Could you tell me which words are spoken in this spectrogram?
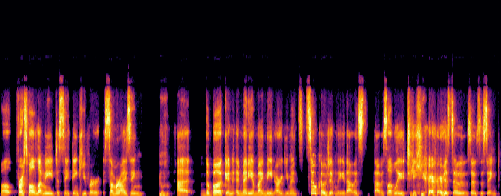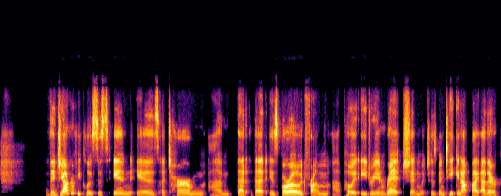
Well, first of all, let me just say thank you for summarizing uh, the book and, and many of my main arguments so cogently. That was that was lovely to hear. so so succinct the geography closest in is a term um, that that is borrowed from uh, poet Adrienne Rich and which has been taken up by other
